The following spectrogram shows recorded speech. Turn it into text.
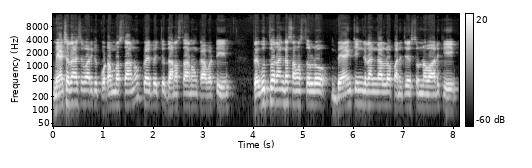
మేషరాశి వారికి కుటుంబ స్థానం పైపెచ్చు ధనస్థానం కాబట్టి ప్రభుత్వ రంగ సంస్థల్లో బ్యాంకింగ్ రంగాల్లో పనిచేస్తున్న వారికి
